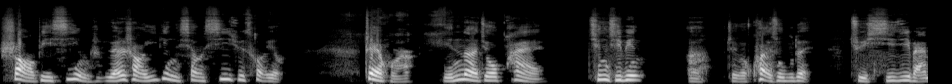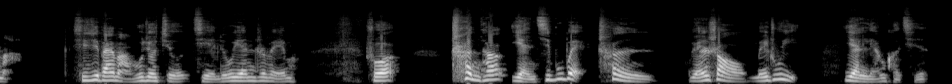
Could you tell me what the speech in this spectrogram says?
绍必西应之。袁绍一定向西去策应。这会儿您呢就派轻骑兵啊，这个快速部队。”去袭击白马，袭击白马不就解解刘延之围吗？说趁他眼疾不备，趁袁绍没注意，颜良可擒，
